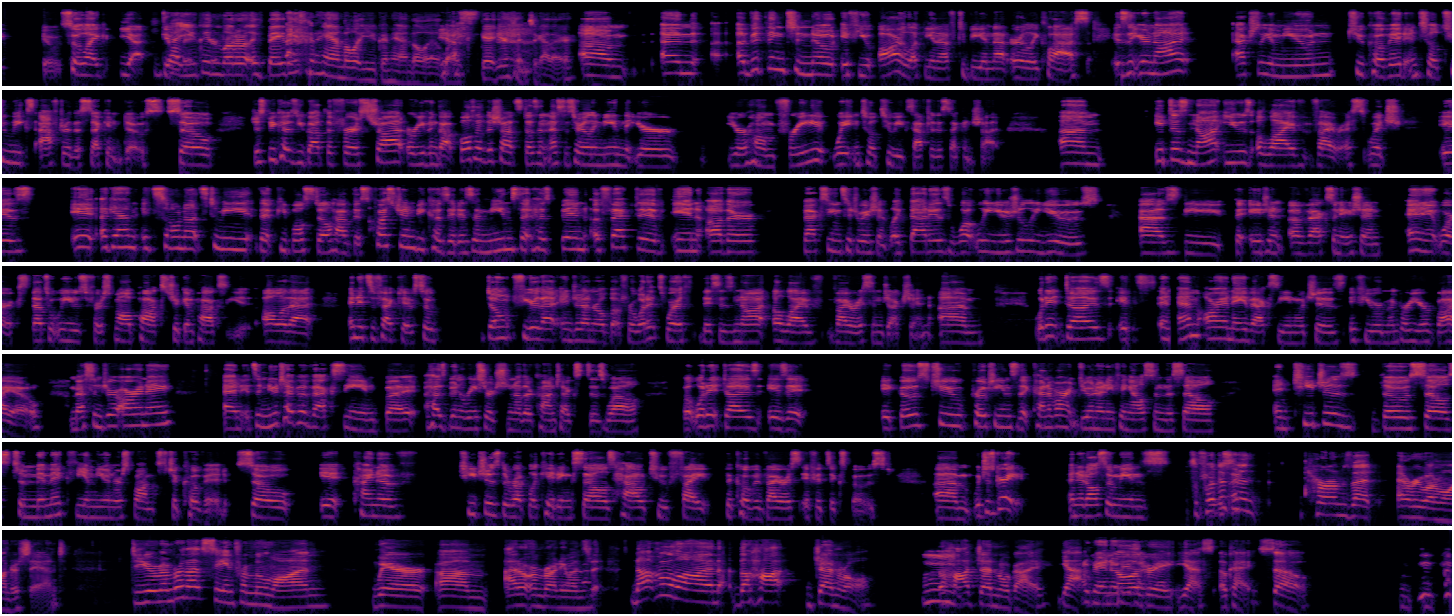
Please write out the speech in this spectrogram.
too. So like, yeah, deal Yeah, with it. you can literally, if babies can handle it, you can handle it. Yes. Like, get your shit together. Um, and a good thing to note if you are lucky enough to be in that early class is that you're not actually immune to COVID until two weeks after the second dose. So just because you got the first shot or even got both of the shots doesn't necessarily mean that you're you're home free. Wait until two weeks after the second shot. Um, it does not use a live virus, which is it again it's so nuts to me that people still have this question because it is a means that has been effective in other vaccine situations like that is what we usually use as the the agent of vaccination and it works that's what we use for smallpox chickenpox all of that and it's effective so don't fear that in general but for what it's worth this is not a live virus injection um, what it does, it's an mRNA vaccine, which is, if you remember your bio, messenger RNA. And it's a new type of vaccine, but has been researched in other contexts as well. But what it does is it it goes to proteins that kind of aren't doing anything else in the cell and teaches those cells to mimic the immune response to COVID. So it kind of teaches the replicating cells how to fight the COVID virus if it's exposed, um, which is great. And it also means So put this in terms that everyone will understand. Do you remember that scene from Mulan where um I don't remember anyone's name. Not Mulan, the hot general. The Mm, hot general guy. Yeah. Okay, I know we all agree. Yes. Okay. So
